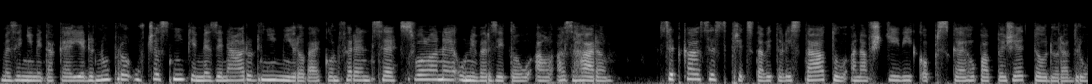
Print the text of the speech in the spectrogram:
mezi nimi také jednu pro účastníky Mezinárodní mírové konference svolané univerzitou Al-Azhar. Setká se s představiteli státu a navštíví kopského papeže Teodora II.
